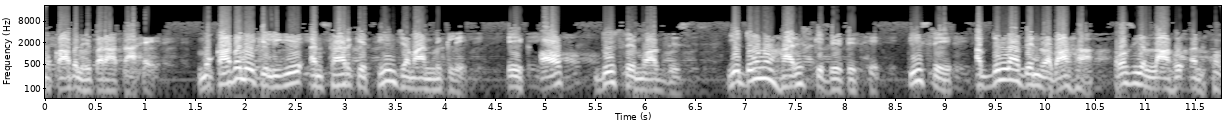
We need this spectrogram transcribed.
مقابلے پر آتا ہے؟ مقابلے کے لیے انصار کے تین جوان نکلے۔ ایک آف دوسرے معاوض۔ یہ دونوں حارث کے بیٹے تھے۔ تیسرے، عبداللہ بن رواحہ رضی اللہ عنہم۔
